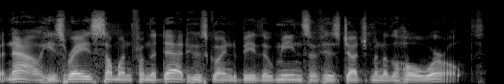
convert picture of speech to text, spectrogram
But now he's raised someone from the dead who's going to be the means of his judgment of the whole world.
